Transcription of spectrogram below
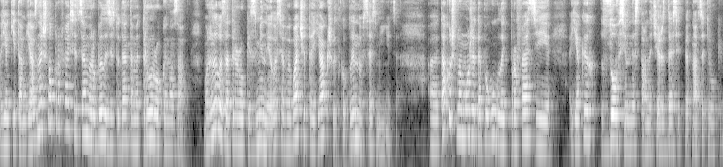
які там я знайшла професії. Це ми робили зі студентами три роки назад. Можливо, за три роки змінилося. Ви бачите, як швидкоплинно все змінюється. Е, Також ви можете погуглити професії, яких зовсім не стане через 10-15 років.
